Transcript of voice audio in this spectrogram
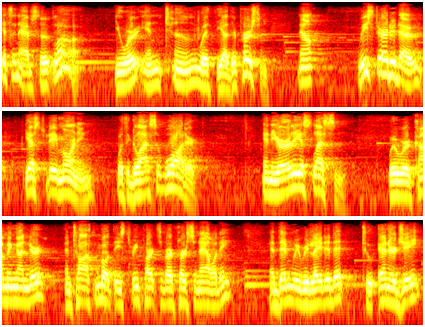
It's an absolute law. You were in tune with the other person. Now, we started out yesterday morning with a glass of water. In the earliest lesson, we were coming under and talking about these three parts of our personality, and then we related it to energy.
